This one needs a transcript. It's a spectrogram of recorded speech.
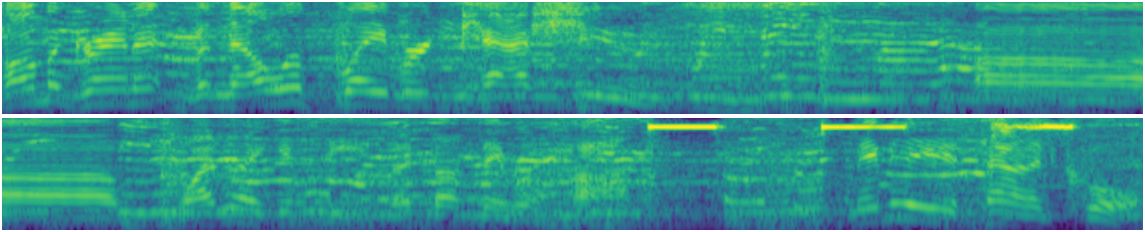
pomegranate vanilla flavored cashews. Uh, why did I get these? I thought they were hot. Maybe they just sounded cool.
